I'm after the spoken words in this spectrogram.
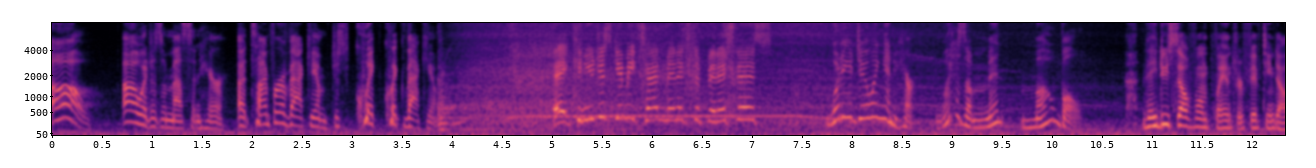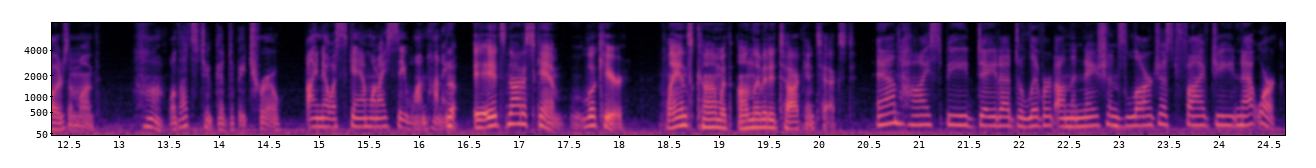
Oh, oh, it is a mess in here. Uh, time for a vacuum. Just quick, quick vacuum. Hey, can you just give me 10 minutes to finish this? What are you doing in here? What is a Mint Mobile? They do cell phone plans for $15 a month. Huh, well, that's too good to be true. I know a scam when I see one, honey. No, it's not a scam. Look here. Plans come with unlimited talk and text. And high speed data delivered on the nation's largest 5G network.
